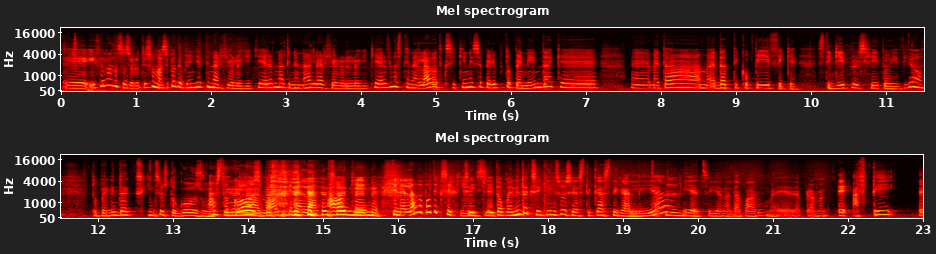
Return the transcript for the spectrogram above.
Ε, ήθελα να σας ρωτήσω, μας είπατε πριν για την αρχαιολογική έρευνα, την ενάλλη αρχαιολογική έρευνα στην Ελλάδα ότι ξεκίνησε περίπου το 50 και ε, μετά εντατικοποιήθηκε. Στην Κύπρο ισχύει το ίδιο; Το 50 ξεκίνησε στον κόσμο. Α, στον κόσμο, στην Ελλάδα. Α, okay. ναι, ναι. Στην Ελλάδα πότε ξεκίνησε; Το 50 ξεκίνησε ουσιαστικά στη Γαλλία, mm. έτσι για να τα πάρουμε τα πράγματα. Ε, αυτή ε,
